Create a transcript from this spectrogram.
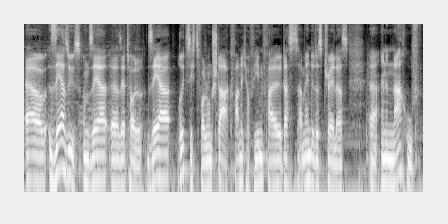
Äh, sehr süß und sehr, äh, sehr toll. Sehr rücksichtsvoll und stark fand ich auf jeden Fall, dass es am Ende des Trailers äh, einen Nachruf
